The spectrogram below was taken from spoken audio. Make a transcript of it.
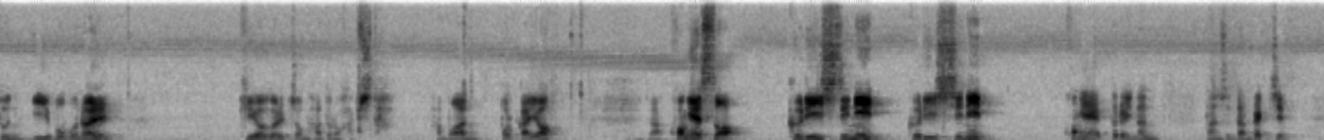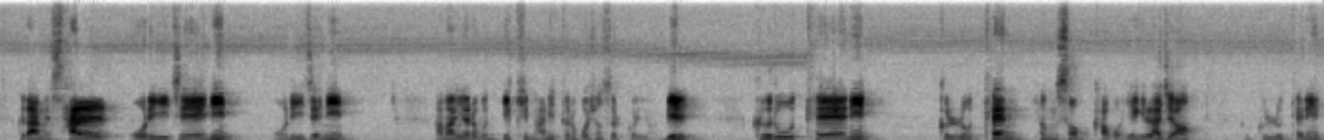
둔 이 부분을 기억을 좀 하도록 합시다. 한번 볼까요? 자, 콩에서 그리시닌, 그리시닌, 콩에 들어있는 단순 단백질, 그 다음에 살, 오리제닌, 오리제닌, 아마 여러분 익히 많이 들어보셨을 거예요. 밀, 글루테닌, 글루텐 형성하고 얘기를 하죠. 그 글루테닌,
